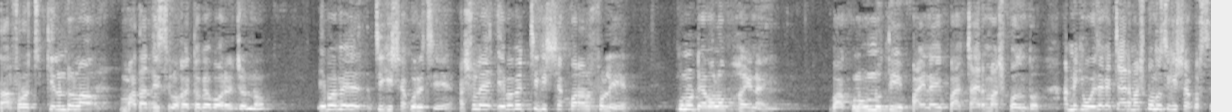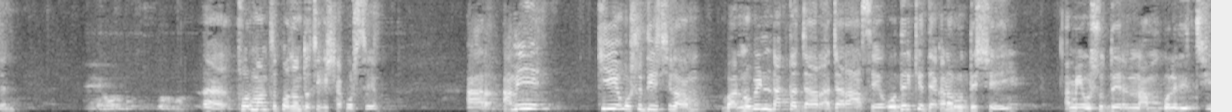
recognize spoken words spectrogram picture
তারপর হচ্ছে কেলেন্ডোলা, মাদার দিয়েছিল হয়তো ব্যবহারের জন্য। এভাবে চিকিৎসা করেছে। আসলে এভাবে চিকিৎসা করার ফলে কোনো ডেভেলপ হয় নাই বা কোনো উন্নতি পায় নাই বা চার মাস পর্যন্ত। আপনি কি ওই জায়গায় চার মাস পর্যন্ত চিকিৎসা করছেন? হ্যাঁ ফোর মান্থ পর্যন্ত চিকিৎসা করছে। আর আমি কি ওষুধ দিয়েছিলাম? বা নবীন ডাক্তার যারা যারা আছে, ওদেরকে দেখানোর উদ্দেশ্যেই আমি ওষুধের নাম বলে দিচ্ছি।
